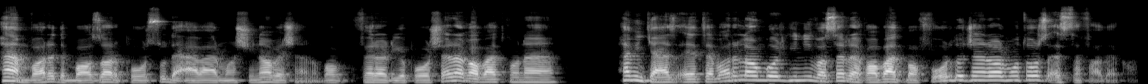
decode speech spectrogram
هم وارد بازار پرسود ماشینا بشن و با فراری و پورشه رقابت کنن همین که از اعتبار لامبورگینی واسه رقابت با فورد و جنرال موتورز استفاده کنه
